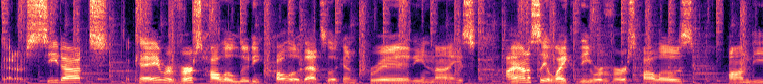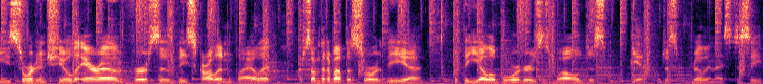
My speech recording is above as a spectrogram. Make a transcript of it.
Got our Seedot. Okay, reverse hollow Ludicolo. That's looking pretty nice. I honestly like the reverse hollows on the Sword and Shield era versus the Scarlet and Violet. There's something about the sword, the uh, with the yellow borders as well. Just yeah, just really nice to see.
